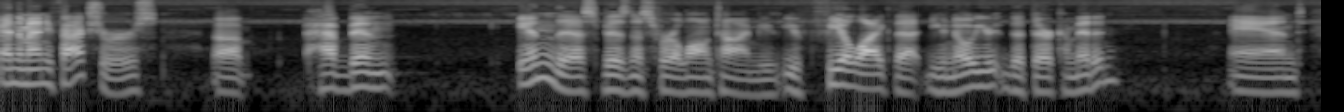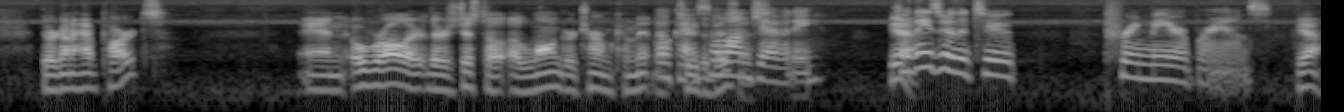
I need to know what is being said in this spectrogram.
And the manufacturers uh, have been in this business for a long time. You, you feel like that you know that they're committed and they're going to have parts. And overall, there's just a, a longer term commitment okay, to the so business. longevity. Yeah. So these are the two premier brands. Yeah.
